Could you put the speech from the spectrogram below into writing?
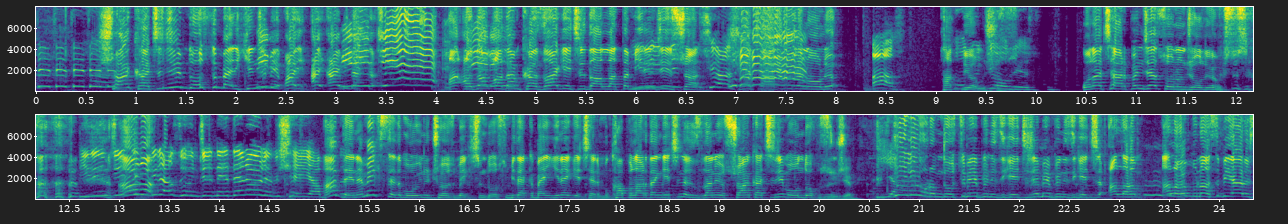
evet evet evet evet. Şu an kaçıncıyım dostum ben? İkinci miyim? Ay ay ay bir dakika. Birinci. Ay, adam adam kaza geçirdi Allah'tan. Birinciyiz şu an. Şu an. Şuna çarpınca ne oluyor? Al. Patlıyormuşuz. Sonuncu oluyorsun. Ona çarpınca sonuncu oluyormuşuz. Birinciydik Ama biraz önce neden öyle bir şey yaptın? Ha denemek istedim oyunu çözmek için dostum. Bir dakika ben yine geçerim. Bu kapılardan geçince hızlanıyoruz. Şu an kaçıncıyım? 19'uncuyum. Ya. Geliyorum dostum hepinizi geçeceğim. Hepinizi geçeceğim. Allah'ım Allah'ım bu nasıl bir yarış?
